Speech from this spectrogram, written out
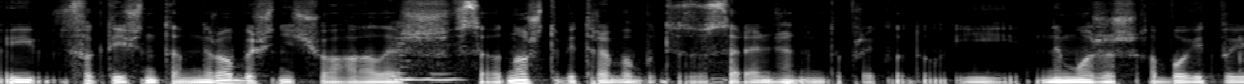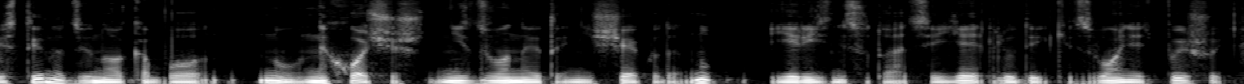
і фактично там не робиш нічого, але ж все одно ж тобі треба бути зосередженим, до прикладу. І не можеш або відповісти на дзвінок, або ну, не хочеш ні дзвонити, ні ще куди. Ну, є різні ситуації. Є люди, які дзвонять, пишуть,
